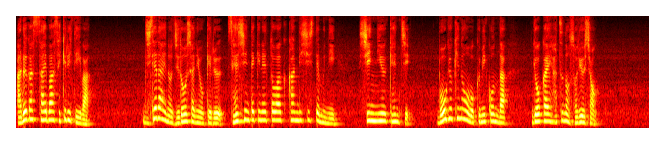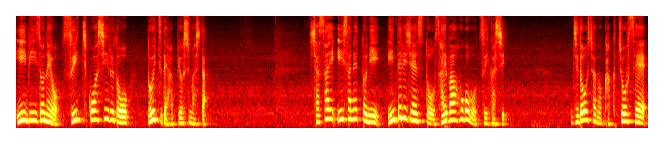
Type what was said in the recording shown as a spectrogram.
アルガスサイバーセキュリティは、次世代の自動車における先進的ネットワーク管理システムに侵入検知、防御機能を組み込んだ業界初のソリューション EB ゾネオスイッチコアシールドをドイツで発表しました。車載イーサネットにインテリジェンスとサイバー保護を追加し、自動車の拡張性、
